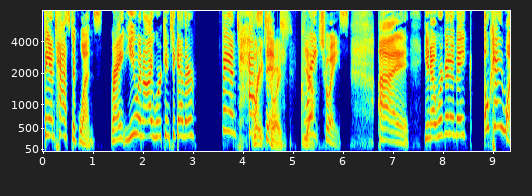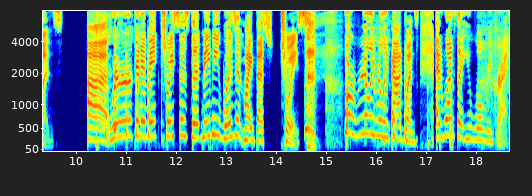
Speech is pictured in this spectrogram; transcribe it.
fantastic ones, right? You and I working together, fantastic. Great choice. Great yeah. choice. Uh, you know, we're going to make okay ones. Uh, we're going to make choices that maybe wasn't my best choice or really, really bad ones and ones that you will regret.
